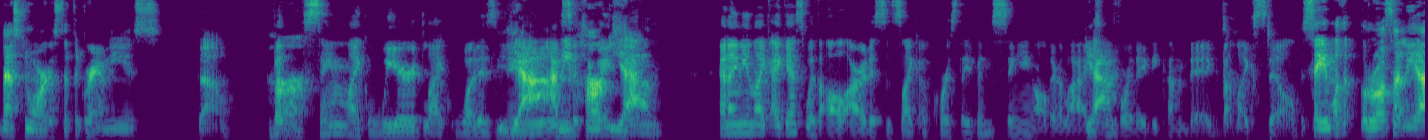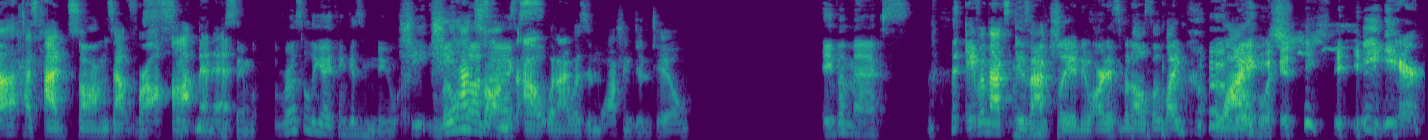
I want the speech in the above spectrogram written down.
Best New Artist at the Grammys, though. But Her. same like weird like what is new? Yeah, I mean, her- situation. yeah. And I mean, like, I guess with all artists, it's like, of course, they've been singing all their lives Yeah. before they become big, but like, still. Same with Rosalia has had songs out for a Same- hot minute. Same. Rosalie, I think, is newer. She she Lil had Nas songs X, out when I was in Washington too. Ava Max. Ava Max is actually a new artist, but also like why is she? here?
